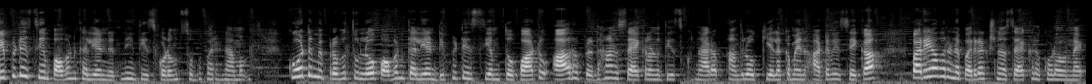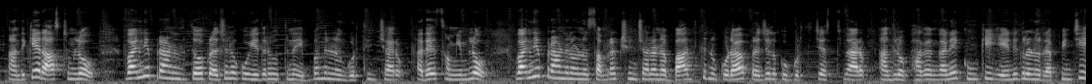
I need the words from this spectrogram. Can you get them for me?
డిప్యూటీ సీఎం పవన్ కళ్యాణ్ నిర్ణయం తీసుకోవడం శుభపరిణామం కూటమి ప్రభుత్వంలో పవన్ కళ్యాణ్ డిప్యూటీ సీఎంతో పాటు ఆరు ప్రధాన శాఖలను తీసుకున్నారు. అందులో కీలకమైన అటవీ శాఖ పర్యావరణ పరిరక్షణ శాఖలు కూడా ఉన్నాయి. అందుకే రాష్ట్రంలో వన్యప్రాణులతో ప్రజలకు ఎదురవుతున్న ఇబ్బందులను గుర్తించారు. అదే సమయంలో వన్యప్రాణులను సంరక్షించాలన్న బాధ్యతను కూడా ప్రజలకు గుర్తు చేస్తున్నారు. అందులో భాగంగానే కుంకి ఏనుగులను రప్పించి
